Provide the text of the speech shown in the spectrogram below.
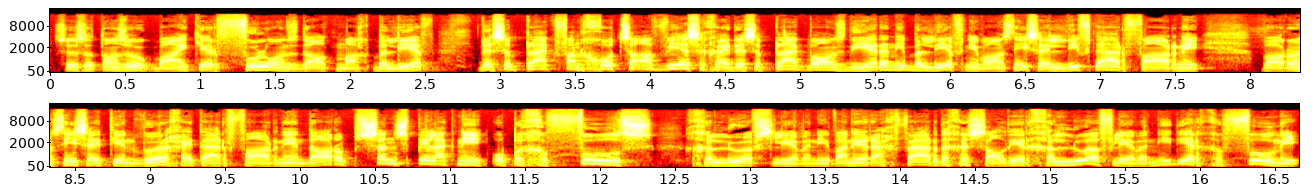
soos wat ons ook baie keer voel ons dalk mag beleef. Dis 'n plek van God se afwesigheid. Dis 'n plek waar ons die Here nie beleef nie, waar ons nie sy liefde ervaar nie, waar ons nie sy teenwoordigheid ervaar nie. En daarop sin speel ek nie op 'n gevoels geloofslewe lewe nie, want die regverdige sal deur geloof lewe, nie deur gevoel nie.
